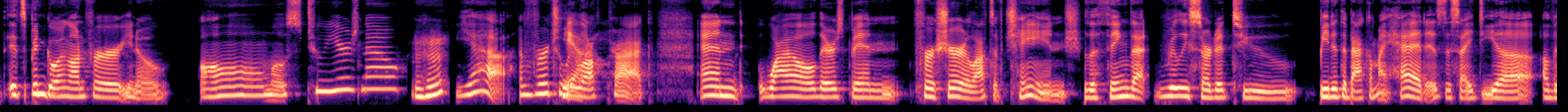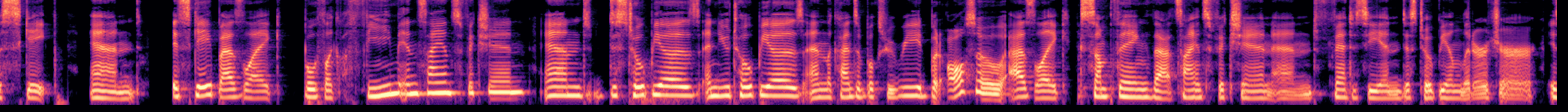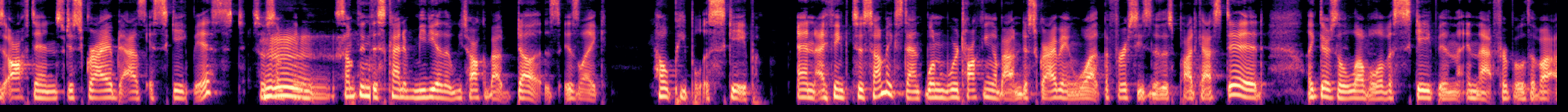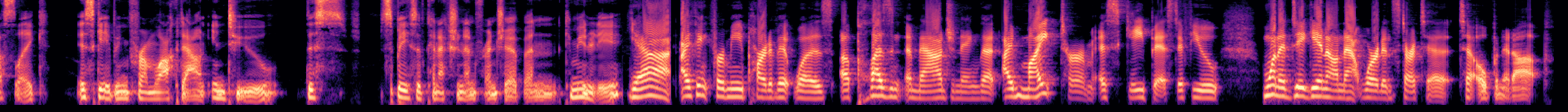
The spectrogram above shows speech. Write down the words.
it's been going on for, you know, almost two years now. Mm-hmm. Yeah, I've virtually yeah. lost track. And while there's been for sure lots of change, the thing that really started to beat at the back of my head is this idea of escape and escape as like both like a theme in science fiction and dystopias and utopias and the kinds of books we read, but also as like something that science fiction and fantasy and dystopian literature is often described as escapist. So mm. something something this kind of media that we talk about does is like help people escape and I think to some extent, when we're talking about and describing what the first season of this podcast did, like there's a level of escape in in that for both of us, like escaping from lockdown into this space of connection and friendship and community. Yeah, I think for me, part of it was a pleasant imagining that I might term escapist if you want to dig in on that word and start to to open it up.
